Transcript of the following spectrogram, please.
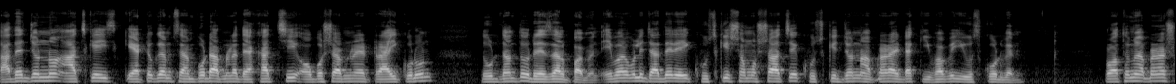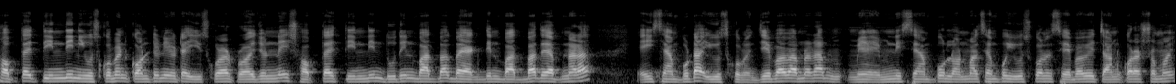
তাদের জন্য আজকে এই ক্যাটোগ্যাম শ্যাম্পুটা আপনারা দেখাচ্ছি, অবশ্যই আপনারা ট্রাই করুন, দুর্দান্ত রেজাল্ট পাবেন। এবার বলি, যাদের এই খুশকির সমস্যা আছে, খুশকির জন্য আপনারা এটা কীভাবে ইউজ করবেন? প্রথমে আপনারা সপ্তাহে তিন দিন ইউজ করবেন কন্টিনিউ এটা ইউজ করার প্রয়োজন নেই। সপ্তাহে তিন দিন, দুদিন বাদ বাদ বা একদিন বাদ বাদে আপনারা এই শ্যাম্পুটা ইউজ করবেন। যেভাবে আপনারা এমনি শ্যাম্পু নর্মাল শ্যাম্পু ইউজ করেন, সেভাবেই চান করার সময়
